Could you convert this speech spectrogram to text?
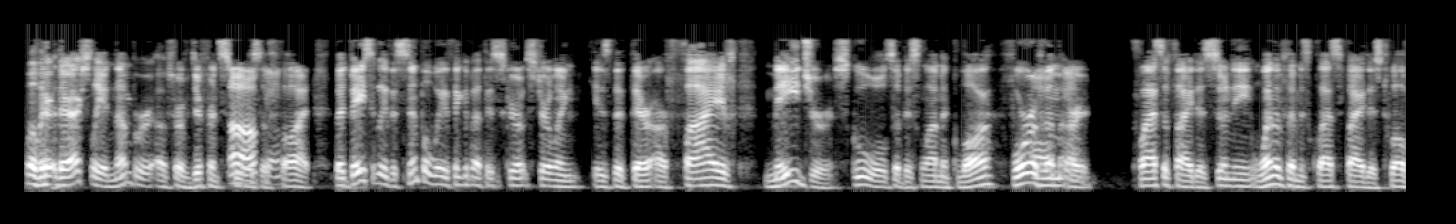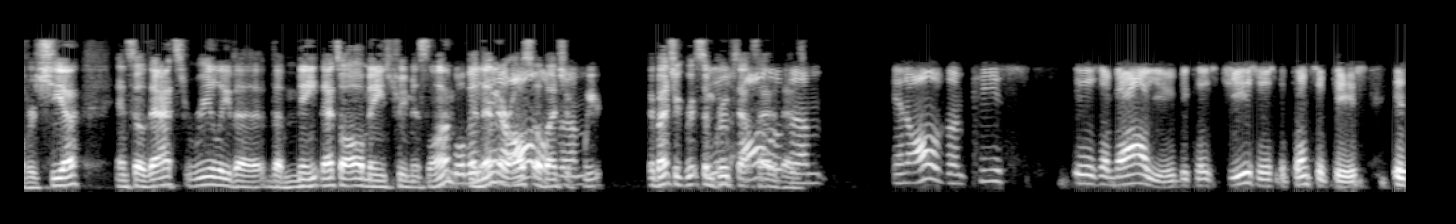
Well, there, there are actually a number of sort of different oh, schools oh, okay. of thought. But basically, the simple way to think about this, Sterling, is that there are five major schools of Islamic law. Four of oh, them okay. are classified as Sunni. One of them is classified as Twelver Shia. And so that's really the, the main, that's all mainstream Islam. Well, and then there are also a bunch of, of weird, a bunch of some groups outside of, of them. In all of them, peace is a value because Jesus, the Prince of Peace, is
